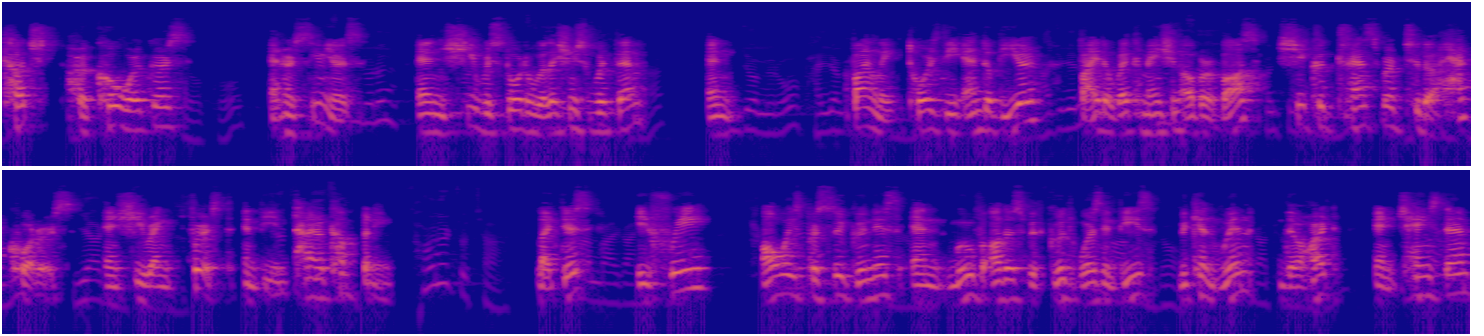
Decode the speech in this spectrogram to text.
touched her co-workers and her seniors, and she restored a relationship with them. And finally, towards the end of the year, by the recommendation of her boss, she could transfer to the headquarters, and she ranked first in the entire company. Like this, if we always pursue goodness and move others with good words and deeds, we can win their heart and change them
